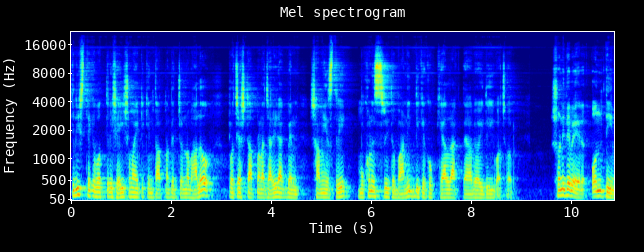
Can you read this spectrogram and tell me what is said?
তিরিশ থেকে বত্রিশ এই সময়টি কিন্তু আপনাদের জন্য ভালো। প্রচেষ্টা আপনারা জারি রাখবেন। স্বামী, স্ত্রী, মুখনিসৃত বাণীর দিকে খুব খেয়াল রাখতে হবে ওই দুই বছর। শনিদেবের অন্তিম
